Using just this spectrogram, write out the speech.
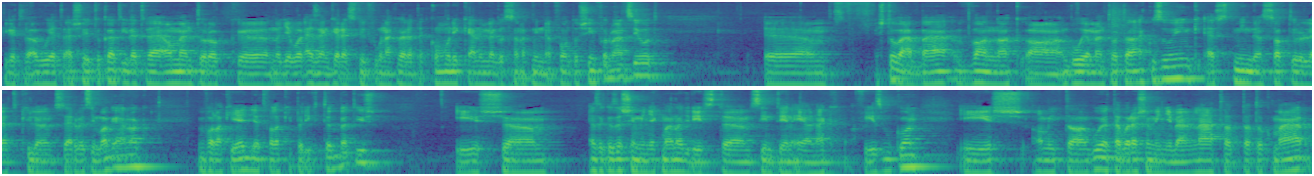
illetve a gulyatársaitokat, illetve a mentorok nagyjából ezen keresztül fognak veletek kommunikálni, megosztanak minden fontos információt. és továbbá vannak a Gólya Mentor találkozóink, ezt minden szakterület külön szervezi magának, valaki egyet, valaki pedig többet is, és ezek az események már nagy részt szintén élnek a Facebookon, és amit a Gólyatábor eseményében láthattatok már,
